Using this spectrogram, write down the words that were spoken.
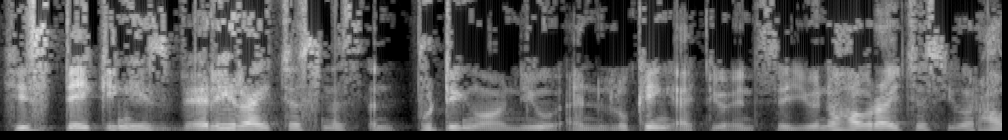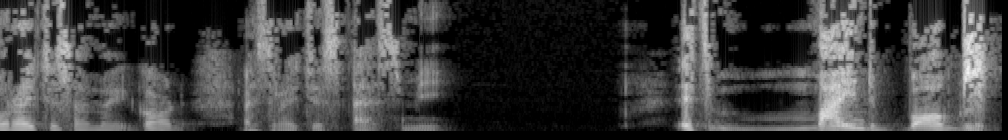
He's taking His very righteousness and putting on you and looking at you and say, you know how righteous you are? How righteous am I, God? As righteous as me. It's mind boggling.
